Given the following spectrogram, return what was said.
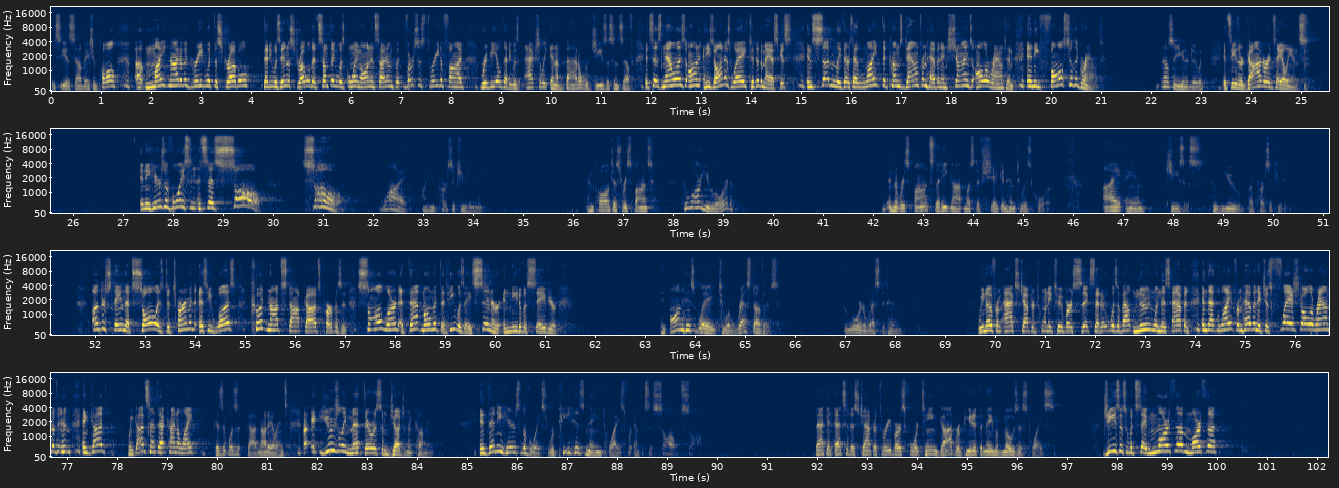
We see his salvation. Paul uh, might not have agreed with the struggle, that he was in a struggle, that something was going on inside of him, but verses 3 to 5 revealed that he was actually in a battle with Jesus himself. It says, Now as on, he's on his way to Damascus, and suddenly there's a light that comes down from heaven and shines all around him, and he falls to the ground. What else are you going to do? It's either God or it's aliens. And he hears a voice and it says, Saul, Saul, why are you persecuting me? And Paul just responds, Who are you, Lord? And the response that he got must have shaken him to his core I am Jesus, whom you are persecuting. Understand that Saul, as determined as he was, could not stop God's purposes. Saul learned at that moment that he was a sinner in need of a Savior. And on his way to arrest others, the Lord arrested him. We know from Acts chapter 22, verse 6, that it was about noon when this happened, and that light from heaven, it just flashed all around of him. And God, when God sent that kind of light, because it was God, not aliens, uh, it usually meant there was some judgment coming. And then he hears the voice repeat his name twice for emphasis Saul, Saul. Back in Exodus chapter 3, verse 14, God repeated the name of Moses twice. Jesus would say, Martha, Martha.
